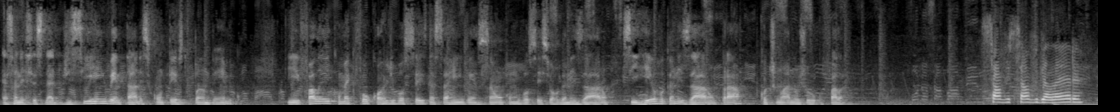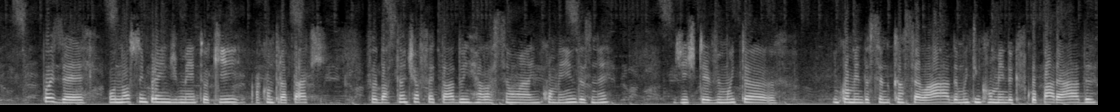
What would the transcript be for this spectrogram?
essa necessidade de se reinventar nesse contexto pandêmico. E fala aí como é que foi o corre de vocês nessa reinvenção, como vocês se organizaram, se reorganizaram para continuar no jogo. Fala. Salve, salve galera. Pois é, o nosso empreendimento aqui, a Contra-Ataque, foi bastante afetado em relação a encomendas, né? A gente teve muita encomenda sendo cancelada, muita encomenda que ficou parada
